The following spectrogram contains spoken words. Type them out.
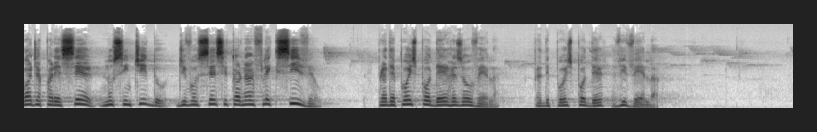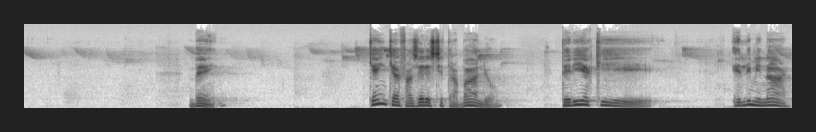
pode aparecer no sentido de você se tornar flexível para depois poder resolvê-la, para depois poder vivê-la. Bem, quem quer fazer este trabalho teria que eliminar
